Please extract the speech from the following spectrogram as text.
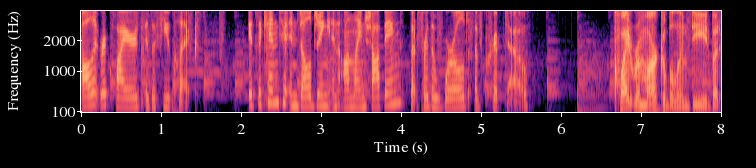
All it requires is a few clicks. It's akin to indulging in online shopping, but for the world of crypto. Quite remarkable indeed, but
